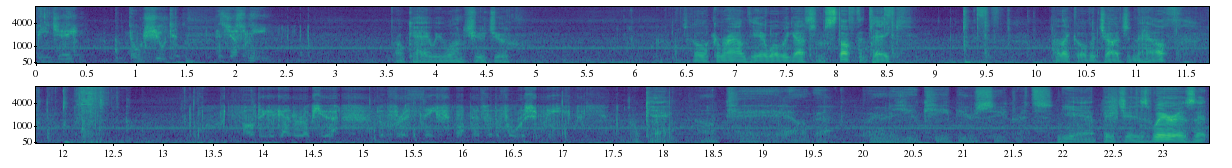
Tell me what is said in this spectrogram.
BJ. Don't shoot. It's just me. Okay, we won't shoot you. Let's go look around here. Well, we got some stuff to take. I like overcharging the health. I'll take a gander up here. Look for a safe. That's where the folder should be. Okay. Okay, Helga. Where do you keep your secrets? Bitches. Where is it?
